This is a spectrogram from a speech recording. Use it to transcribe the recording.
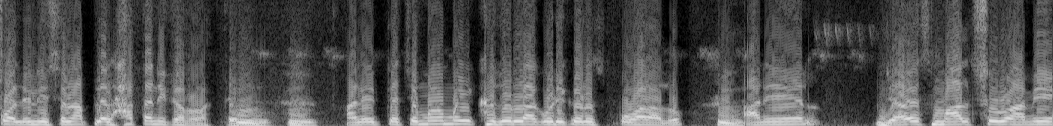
पॉलिनेशन आपल्याला हाताने करावं लागतं. आणि त्याच्यामुळे मग खजूर लागवडीकडे वळालो. आणि ज्यावेळेस माल सुरू आम्ही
